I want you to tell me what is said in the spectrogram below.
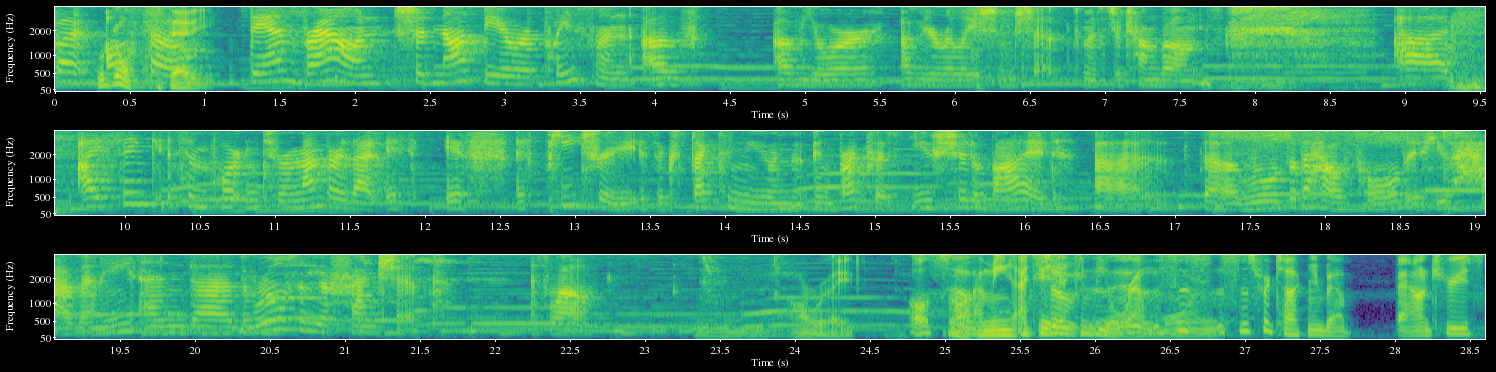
But We're going also, steady. Dan Brown should not be a replacement of of your of your relationship, Mr. Trombones. Uh, I think it's important to remember that if if if Petrie is expecting you in, in breakfast, you should abide uh, the rules of the household if you have any, and uh, the rules of your friendship as well. All right. Also, Well, I mean, I could- I could be uh, around since more. since we're talking about boundaries,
